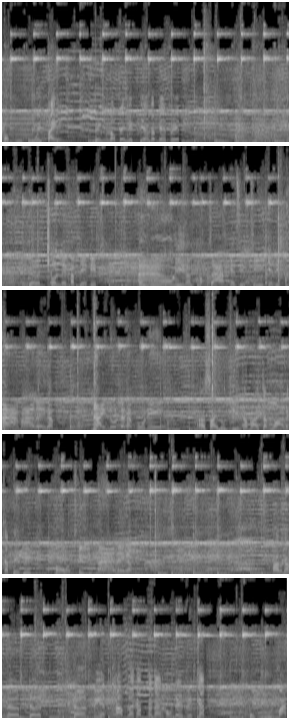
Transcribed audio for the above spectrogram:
โอ้โหเตะดึงหลบได้นิดเดียวครับเดชฤทธิ์ เดินชนเลยครับเดนิสโอ้โหอ้าวนี่ครับท็อปสามเจ็ดสิบสี่เจ็ดสิบห้ามาเลยครับ ได้ลุ้นแล้วครับคู่นี้ อาศัยลูกทีบทำลายจังหวะแล้วครับเดชฤทธิ์โอ้ถีบหน้าเลยครับเอาละครับเดินเดินเดินเบียดทำแล้วครับทางด้านของเดชฤทธิ์ครับโอ้โหหมัด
